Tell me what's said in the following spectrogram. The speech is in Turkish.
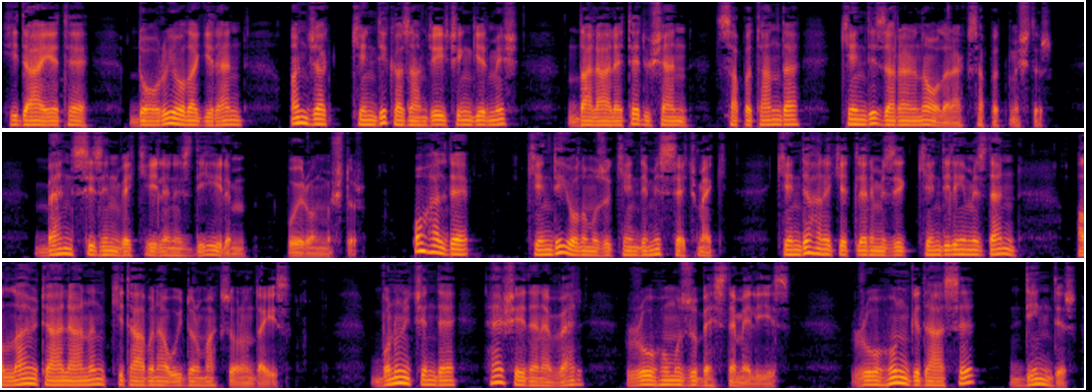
Hidayete, doğru yola giren ancak kendi kazancı için girmiş, dalalete düşen, sapıtan da kendi zararına olarak sapıtmıştır. Ben sizin vekiliniz değilim buyurulmuştur. O halde kendi yolumuzu kendimiz seçmek, kendi hareketlerimizi kendiliğimizden Allahü Teala'nın kitabına uydurmak zorundayız. Bunun için de her şeyden evvel ruhumuzu beslemeliyiz. Ruhun gıdası dindir.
